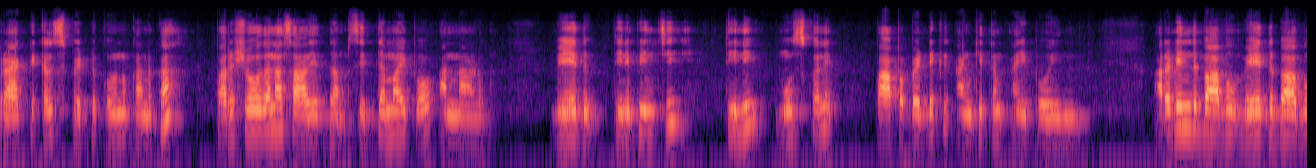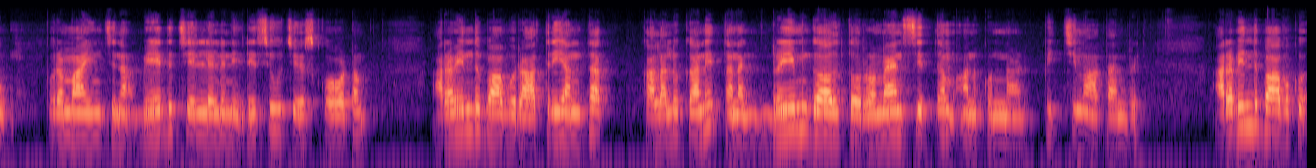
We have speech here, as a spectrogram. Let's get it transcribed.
ప్రాక్టికల్స్ పెట్టుకోను కనుక పరిశోధన సాధిద్దాం సిద్ధమైపో అన్నాడు. వేదు తినిపించి తిని మూసుకొని పాప బిడ్డకి అంకితం అయిపోయింది. అరవింద్ బాబు వేద్ బాబు పురమాయించిన వేద్ చెల్లెలని రిసీవ్ చేసుకోవటం అరవింద్ బాబు రాత్రి అంతా కలలు కానీ తన డ్రీమ్ గర్ల్తో రొమాన్స్ సిద్ధం అనుకున్నాడు. పిచ్చి మా తండ్రి. అరవింద్ బాబుకు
